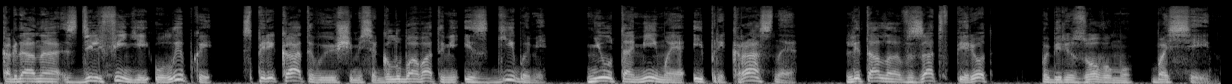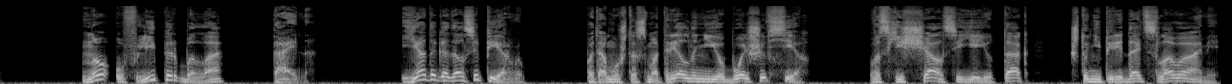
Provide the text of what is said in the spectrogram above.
когда она с дельфиньей улыбкой, с перекатывающимися голубоватыми изгибами, неутомимая и прекрасная, летала взад-вперед по бирюзовому бассейну. Но у флиппер была тайна. Я догадался первым, потому что смотрел на нее больше всех, восхищался ею так, что не передать словами,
